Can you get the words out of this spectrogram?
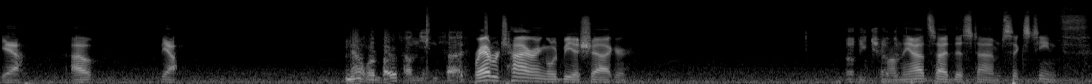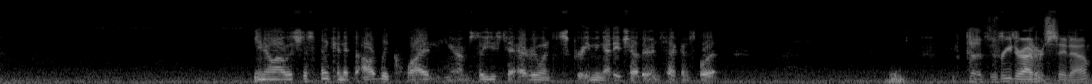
yeah, I, yeah, No, we're both on the inside. Brad retiring would be a shocker. Of each other. On the outside this time, 16th. You know, I was just thinking it's oddly quiet in here. I'm so used to everyone screaming at each other in second split. Because Free drivers stayed out.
